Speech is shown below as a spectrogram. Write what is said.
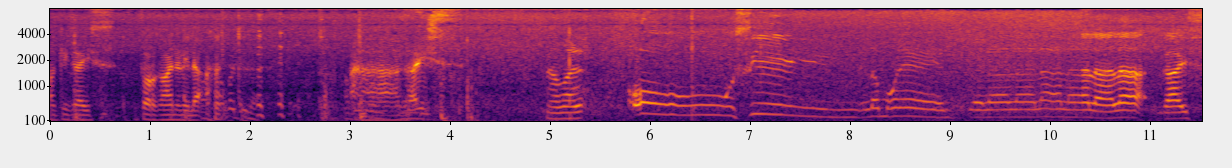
ഓക്കെ ഗൈസ് ആ ഗൈസ് നമ്മൾ ഓ മോനെ. ഗൈസ്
